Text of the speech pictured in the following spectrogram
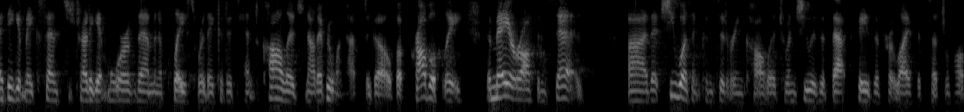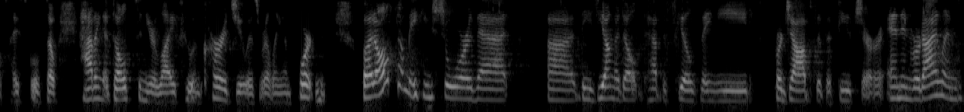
I think it makes sense to try to get more of them in a place where they could attend college. Not everyone has to go, but probably the mayor often says, uh, that she wasn't considering college when she was at that phase of her life at Central Falls High School. So having adults in your life who encourage you is really important, but also making sure that uh, these young adults have the skills they need for jobs of the future. And in Rhode Island,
